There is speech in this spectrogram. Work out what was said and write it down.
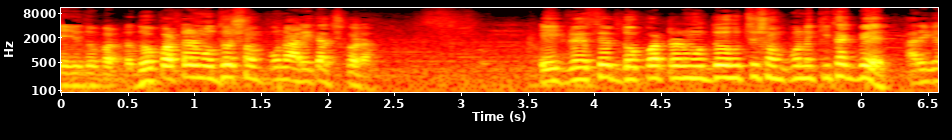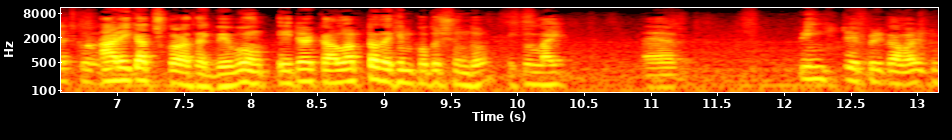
এই যে দোপাট্টা। দোপাট্টার মধ্যে সম্পূর্ণ আরি কাজ করা। এই ড্রেসের দোপাট্টার মধ্যে হচ্ছে সম্পূর্ণ কি থাকবে? আর কাজ করে। আরি কাজ করা থাকবে এবং এটার কালারটা দেখেন কত সুন্দর। একটু লাইট পিঙ্ক টাইপের কালার একটু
